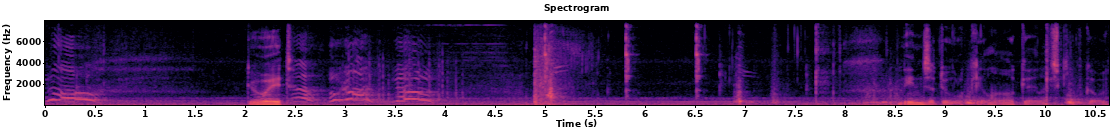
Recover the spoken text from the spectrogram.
No! Do it. Ninja tool kill. Okay, let's keep going.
